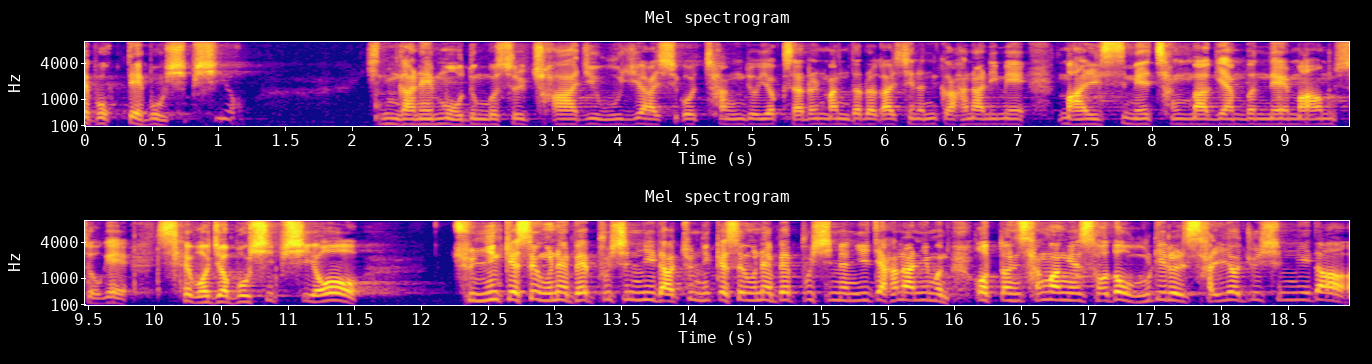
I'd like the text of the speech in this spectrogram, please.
회복돼 보십시오. 인간의 모든 것을 좌지우지하시고 창조 역사를 만들어 가시는 그 하나님의 말씀의 장막이 한번 내 마음속에 세워져 보십시오. 주님께서 은혜 베푸십니다. 주님께서 은혜 베푸시면 이제 하나님은 어떤 상황에서도 우리를 살려 주십니다.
